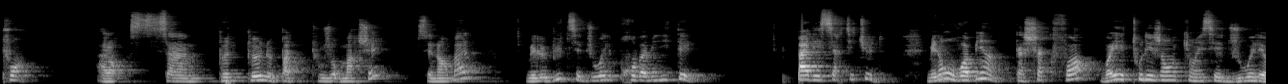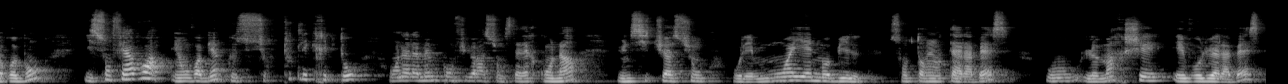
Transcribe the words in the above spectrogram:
Point. Alors, ça peut, peut ne pas toujours marcher. C'est normal. Mais le but, c'est de jouer les probabilités. Pas les certitudes. Mais là, on voit bien qu'à chaque fois, vous voyez, tous les gens qui ont essayé de jouer les rebonds, ils se sont fait avoir. Et on voit bien que sur toutes les cryptos, on a la même configuration. C'est-à-dire qu'on a une situation où les moyennes mobiles sont orientées à la baisse, où le marché évolue à la baisse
